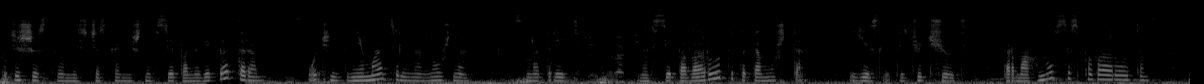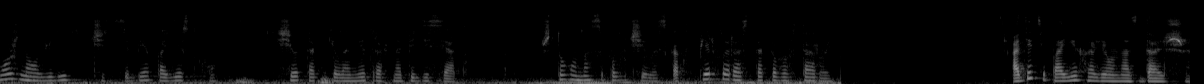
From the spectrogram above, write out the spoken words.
путешествуем мы сейчас, конечно, все по навигаторам. Очень внимательно нужно смотреть на все повороты, потому что если ты чуть-чуть промахнулся с поворотом, можно увеличить себе поездку еще так километров на 50. Что у нас и получилось, как в первый раз, так и во второй. А дети поехали у нас дальше,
